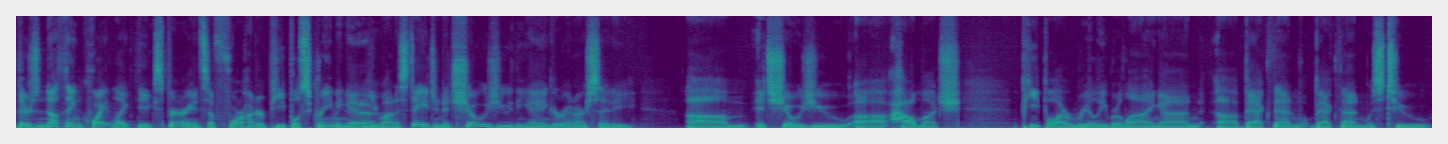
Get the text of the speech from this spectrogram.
There's nothing quite like the experience of 400 people screaming at you on a stage, and it shows you the anger in our city. Um, it shows you uh, how much people are really relying on uh, back then. Back then was two,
